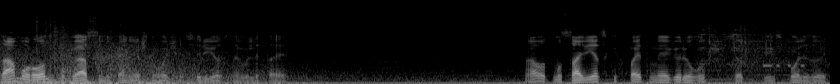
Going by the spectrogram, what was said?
там урон фугасами, конечно, очень серьезный вылетает. А вот на советских, поэтому я говорю, лучше все-таки использовать.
